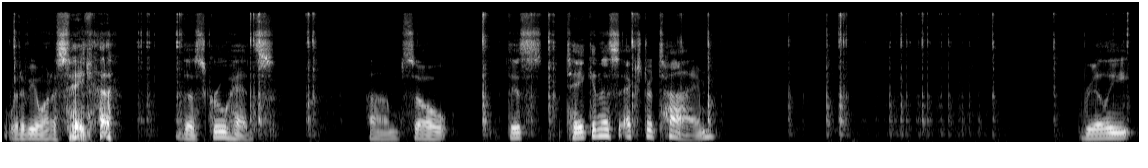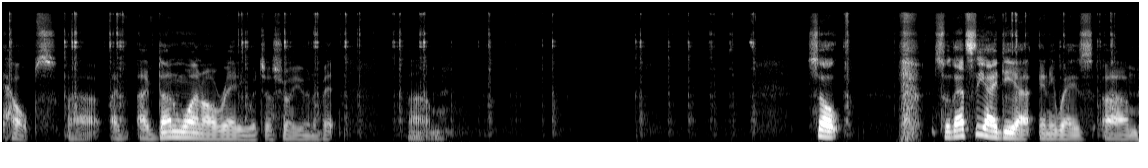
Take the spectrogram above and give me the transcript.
whatever you want to say, the screw heads. Um, so this taking this extra time really helps. Uh, I've, I've done one already, which I'll show you in a bit. Um, So, so that's the idea anyways. Um,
